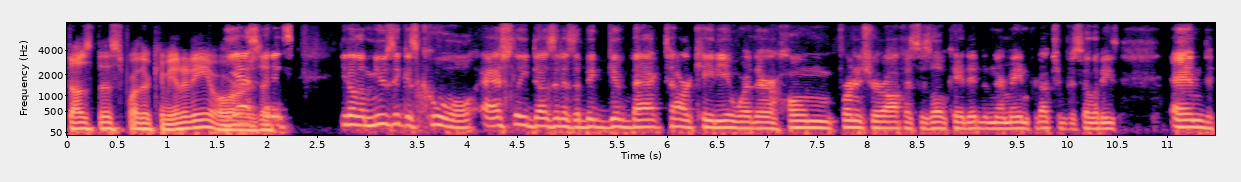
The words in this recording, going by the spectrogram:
does this for their community, or yes, it... it's you know the music is cool. Ashley does it as a big give back to Arcadia, where their home furniture office is located and their main production facilities, and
